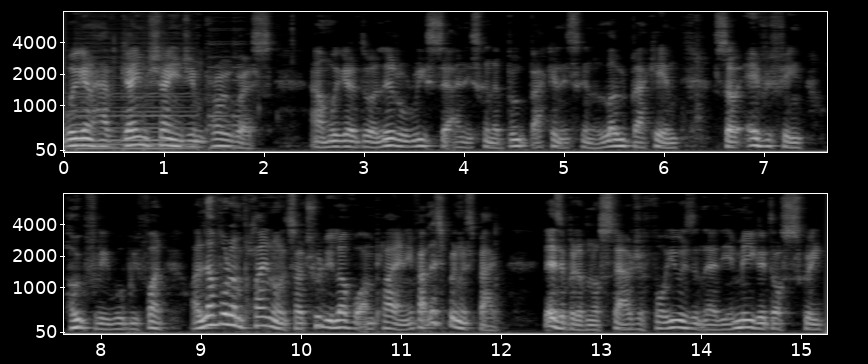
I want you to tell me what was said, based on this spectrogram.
We're going to have game change in progress. And we're going to do a little reset and it's going to boot back in. It's going to load back in. So everything hopefully will be fine. I love what I'm playing on this. I truly love what I'm playing. In fact, let's bring this back. There's a bit of nostalgia for you, isn't there? The Amiga DOS screen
